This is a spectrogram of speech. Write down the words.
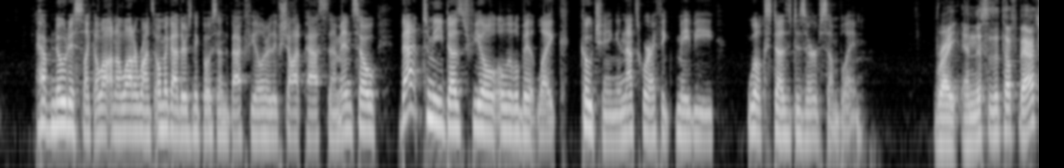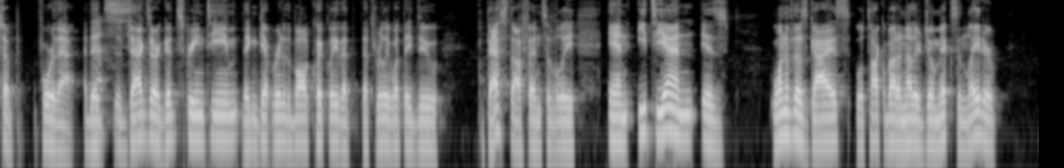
have noticed like a lot on a lot of runs. Oh my God, there's Nick Bosa in the backfield, or they've shot past them, and so that to me does feel a little bit like coaching, and that's where I think maybe Wilks does deserve some blame. Right, and this is a tough matchup for that. The, yes. the Jags are a good screen team; they can get rid of the ball quickly. That that's really what they do best offensively. And ETN is one of those guys. We'll talk about another Joe Mixon later.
